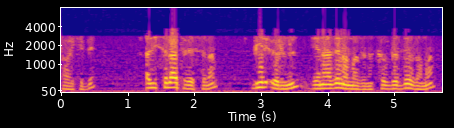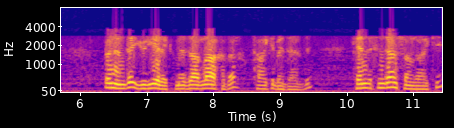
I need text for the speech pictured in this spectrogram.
takibi Aleyhisselatü Vesselam bir ölünün cenaze namazını kıldırdığı zaman önünde yürüyerek mezarlığa kadar takip ederdi. Kendisinden sonraki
